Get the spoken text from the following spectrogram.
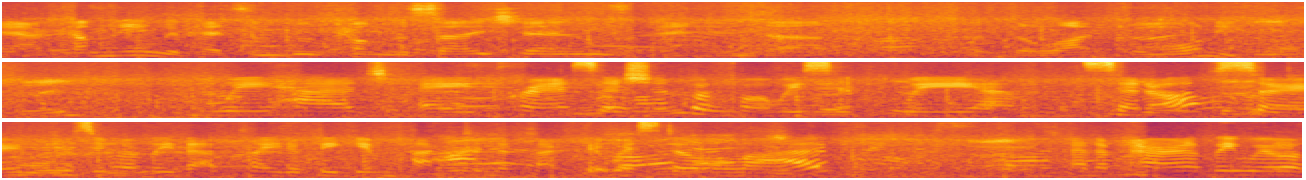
our company. We've had some good conversations and uh, a delightful morning. We had a prayer session before we set, we um, set off, so presumably that played a big impact in the fact that we're still alive. And apparently we were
